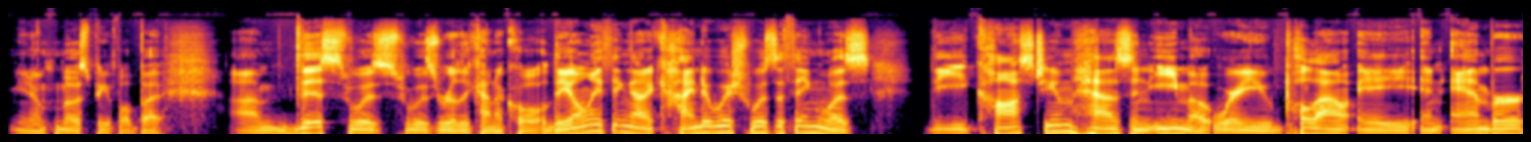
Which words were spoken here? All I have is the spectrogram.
you know most people but um, this was was really kind of cool the only thing that i kind of wish was a thing was the costume has an emote where you pull out a an amber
